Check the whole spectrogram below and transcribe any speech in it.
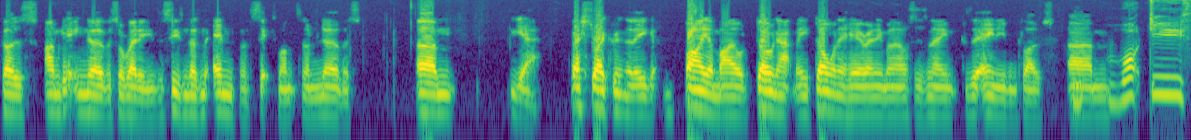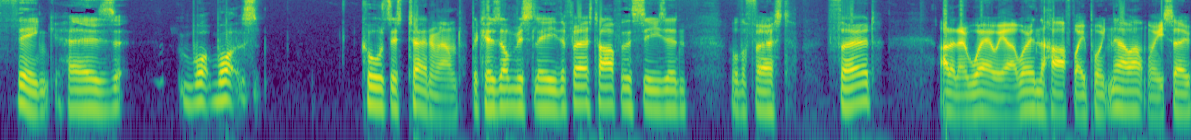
because I'm getting nervous already. The season doesn't end for six months, and I'm nervous. Um, yeah, best striker in the league by a mile. Don't at me. Don't want to hear anyone else's name because it ain't even close. Um, what do you think has what what's caused this turnaround? Because obviously the first half of the season or the first third, I don't know where we are. We're in the halfway point now, aren't we? So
